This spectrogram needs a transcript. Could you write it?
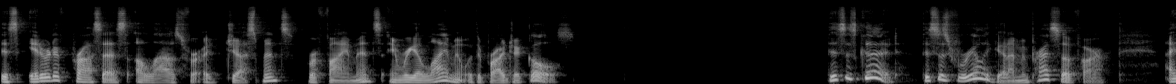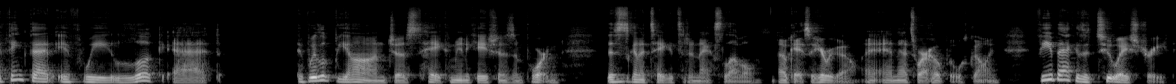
This iterative process allows for adjustments, refinements, and realignment with the project goals. This is good. This is really good. I'm impressed so far. I think that if we look at if we look beyond just hey communication is important this is going to take it to the next level. Okay so here we go and that's where i hope it was going. Feedback is a two-way street.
